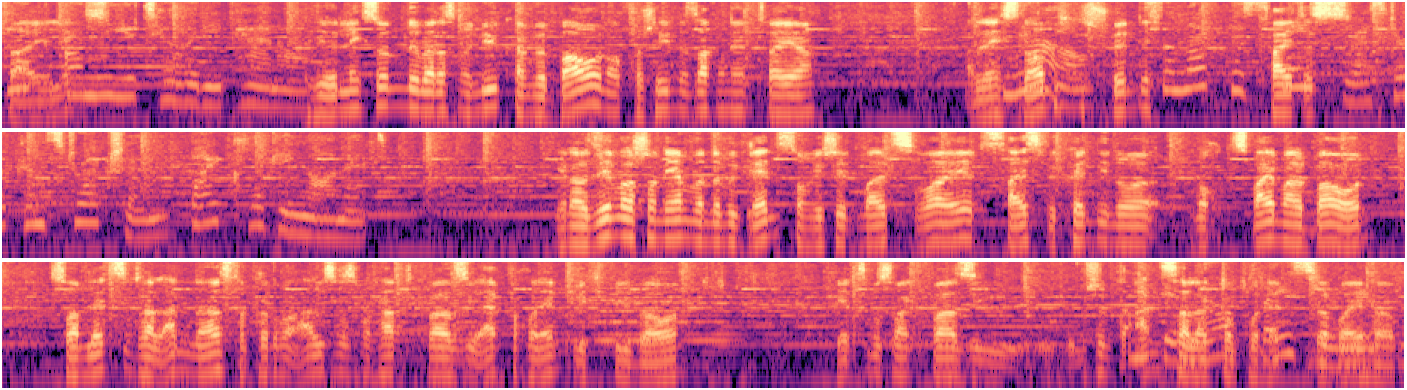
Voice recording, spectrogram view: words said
click on the utility panel. Hier links unten über das Menü können wir bauen, auch verschiedene Sachen hinterher. Allerdings glaube ich, Now, die select the Geschwindigkeit space thruster construction by clicking on it. Genau, sehen wir schon, hier haben wir eine Begrenzung. Hier steht mal zwei. Das heißt, wir können die nur noch zweimal bauen. Das war im letzten Teil anders. Da konnte man alles, was man hat, quasi einfach unendlich viel bauen. Jetzt muss man quasi eine bestimmte Anzahl an Komponenten dabei haben.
